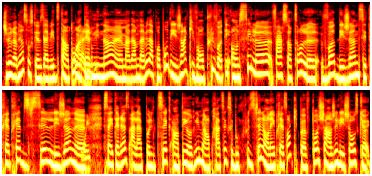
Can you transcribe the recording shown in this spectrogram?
Je veux revenir sur ce que vous avez dit tantôt en terminant, euh, Madame David, à propos des gens qui vont plus voter. On le sait, là, faire sortir le vote des jeunes, c'est très, très difficile. Les jeunes euh, s'intéressent à la politique en théorie, mais en pratique, c'est beaucoup plus difficile. Ils ont l'impression qu'ils peuvent pas changer les choses, qu'ils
